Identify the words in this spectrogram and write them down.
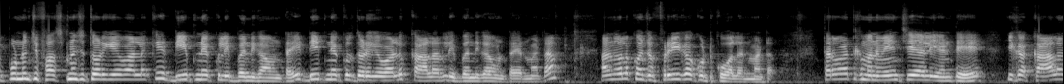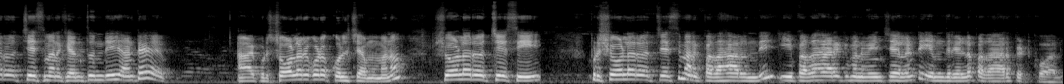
ఎప్పటి నుంచి ఫస్ట్ నుంచి తొడిగే వాళ్ళకి డీప్ నెక్కులు ఇబ్బందిగా ఉంటాయి. డీప్ నెక్కులు తొడిగే వాళ్ళు కాలర్లు ఇబ్బందిగా ఉంటాయి అన్నమాట. అందువల్ల కొంచెం ఫ్రీగా కుట్టుకోవాలన్నమాట. తర్వాతకి మనం ఏం చేయాలి అంటే ఇక కాలర్ వచ్చేసి మనకి ఎంత ఉంది అంటే ఇప్పుడు షోల్డర్ కూడా కొలిచాము మనం. షోల్డర్ వచ్చేసి ఇప్పుడు షోల్డర్ వచ్చేసి మనకు పదహారు ఉంది. ఈ పదహారుకి మనం ఏం చేయాలంటే ఎనిమిది రేళ్ళ పదహారు పెట్టుకోవాలి.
